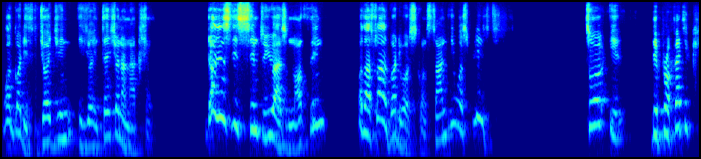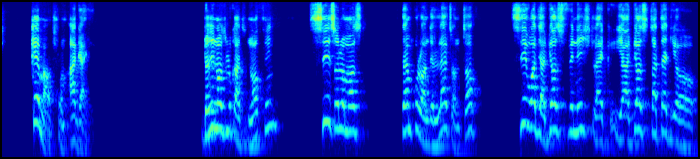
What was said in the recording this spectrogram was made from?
what God is judging is your intention and action. Doesn't this seem to you as nothing? But as far as God was concerned, he was pleased. So the prophetic came out from Haggai. Does he not look at nothing? See Solomon's temple on the left on top, See what you have just finished, like you have just started your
